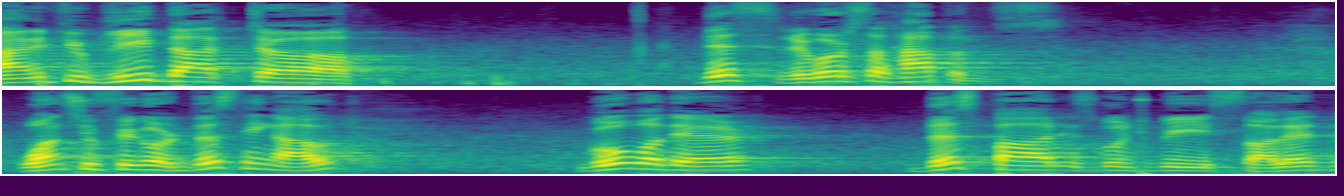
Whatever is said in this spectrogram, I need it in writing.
And if you believe that uh, this reversal happens, once you figure this thing out, go over there, this part is going to be solid,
